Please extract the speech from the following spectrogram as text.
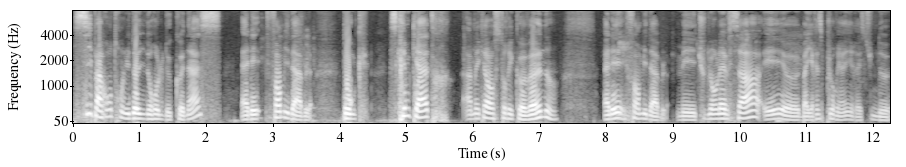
Si par contre on lui donne une rôle de connasse, elle est formidable. Donc, Scream 4, American Horror Story Coven, elle est formidable. Mais tu lui enlèves ça et euh, bah, il reste plus rien. Il reste une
